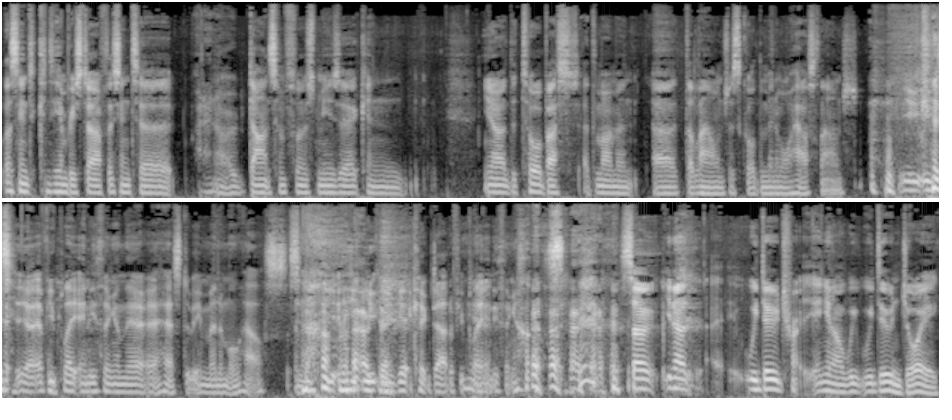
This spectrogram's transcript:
listening to contemporary stuff, listening to, I don't know, dance influenced music and you know, the tour bus at the moment, uh, the lounge is called the Minimal House Lounge. you, you, yeah, if you play anything in there, it has to be Minimal House. You, you, okay. you, get kicked out if you play yeah. anything else. so you know, we do try. You know, we, we do enjoy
